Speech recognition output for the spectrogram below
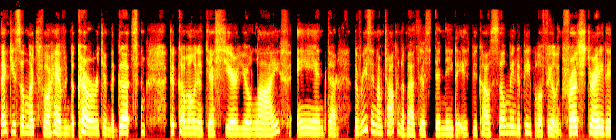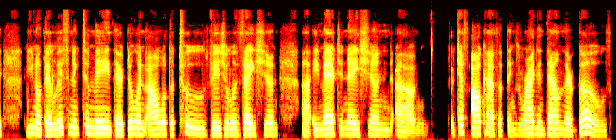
Thank you so much for having the courage and the guts to come on and just share your life. And uh, the reason I'm talking about this, Danita, is because so many people are feeling frustrated. You know, they're listening to me, they're doing all of the tools, visualization, uh, imagination, um, just all kinds of things, writing down their goals,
